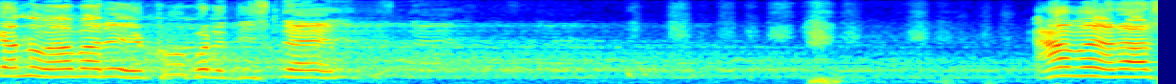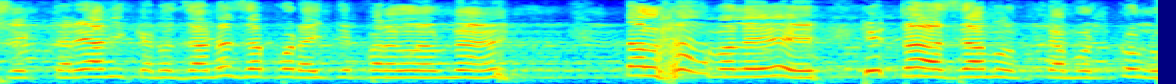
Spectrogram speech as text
কেন আমার এ খবর দিস নাই? আমার আশেক তারে আমি কেন জানাজা পড়াইতে পারলাম না? তাল্লা বলে, এটা যেমন তেমন কোনো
